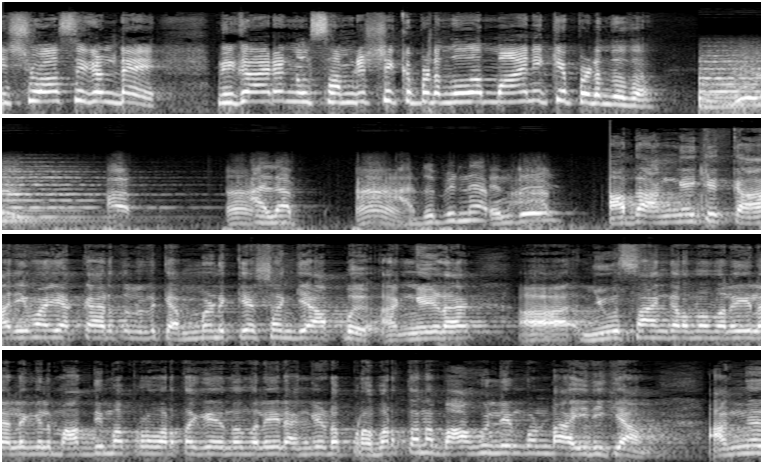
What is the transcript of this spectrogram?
വിശ്വാസികളുടെ വികാരങ്ങൾ സംരക്ഷിക്കപ്പെടുന്നത് മാനിക്കപ്പെടുന്നത്? അല്ല അത് പിന്നെ എന്ത്? അത് അങ്ങേക്ക് കാര്യമായി അക്കാര്യത്തിൽ ഒരു കമ്മ്യൂണിക്കേഷൻ ഗ്യാപ്പ് അങ്ങയുടെ ന്യൂസ് ആങ്കർ എന്ന നിലയിൽ അല്ലെങ്കിൽ മാധ്യമ പ്രവർത്തക എന്ന നിലയിൽ അങ്ങയുടെ പ്രവർത്തന ബാഹുല്യം കൊണ്ടായിരിക്കാം. അങ്ങ്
